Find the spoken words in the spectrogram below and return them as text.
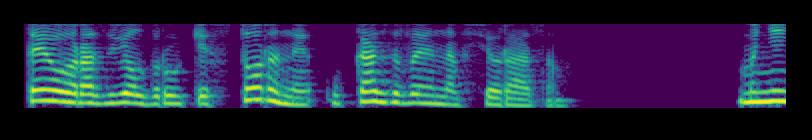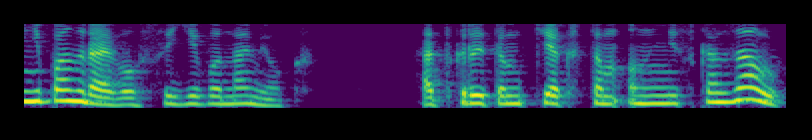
Тео развел руки в стороны, указывая на все разом. Мне не понравился его намек. Открытым текстом он не сказал,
